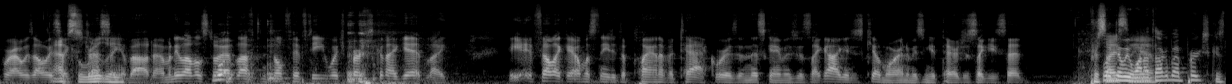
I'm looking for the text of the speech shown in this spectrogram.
where I was always like stressing about how many levels do I have left until 50? Which perks can I get? Like, it it felt like I almost needed the plan of attack, whereas in this game it's just like, oh, I can just kill more enemies and get there, just like you said. Precisely. well, do we want yeah. to talk about perks? Because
